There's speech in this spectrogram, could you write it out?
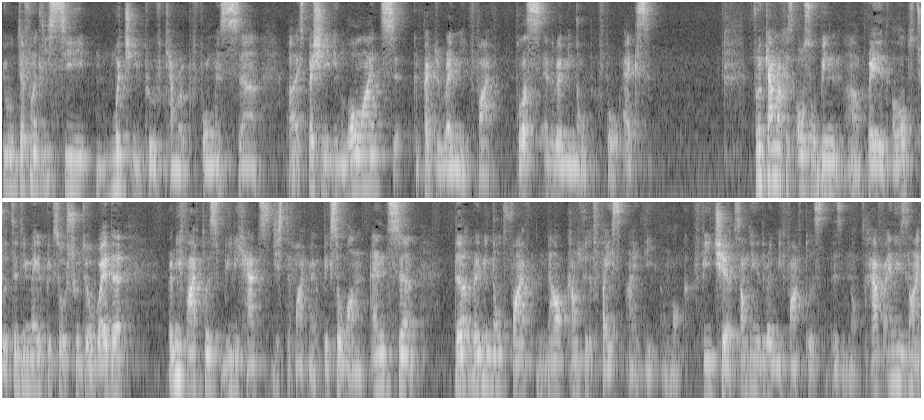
you will definitely see much improved camera performance, uh, uh, especially in low lights compared to Redmi 5 Plus and Redmi Note 4X. Front camera has also been upgraded a lot to a 30 megapixel shooter where the Redmi 5 Plus really had just the 5 megapixel one and uh, the Redmi Note 5 now comes with a Face ID unlock feature, something that the Redmi 5 Plus does not have and is like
